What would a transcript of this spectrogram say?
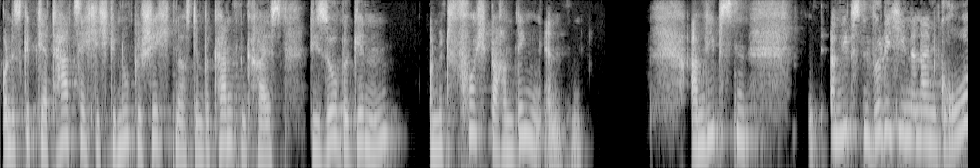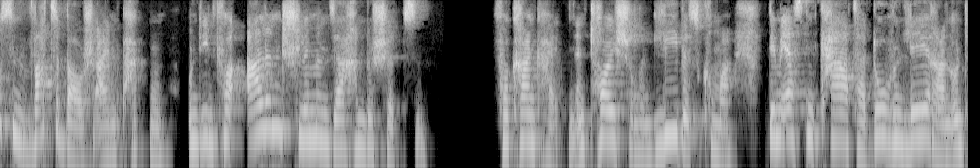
Und es gibt ja tatsächlich genug Geschichten aus dem Bekanntenkreis, die so beginnen und mit furchtbaren Dingen enden. Am liebsten, am liebsten würde ich ihn in einen großen Wattebausch einpacken und ihn vor allen schlimmen Sachen beschützen. Vor Krankheiten, Enttäuschungen, Liebeskummer, dem ersten Kater, doofen Lehrern und,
